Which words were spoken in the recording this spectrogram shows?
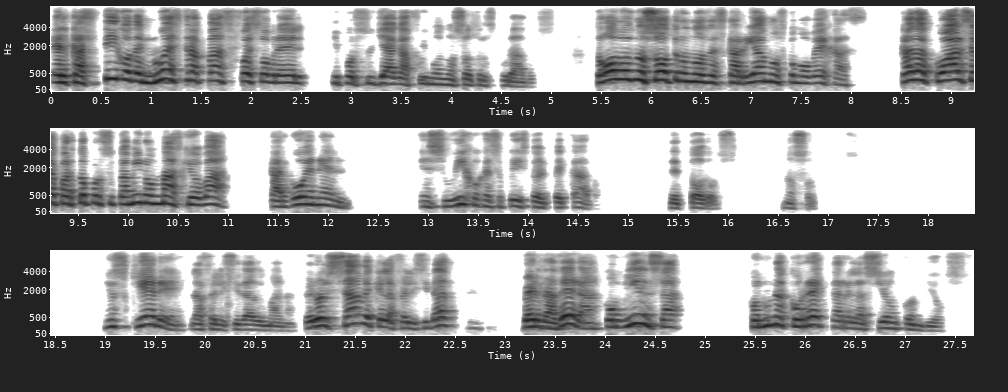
El castigo de nuestra paz fue sobre Él y por su llaga fuimos nosotros curados. Todos nosotros nos descarriamos como ovejas, cada cual se apartó por su camino, más Jehová cargó en él, en su Hijo Jesucristo, el pecado de todos nosotros. Dios quiere la felicidad humana, pero Él sabe que la felicidad verdadera comienza con una correcta relación con Dios.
